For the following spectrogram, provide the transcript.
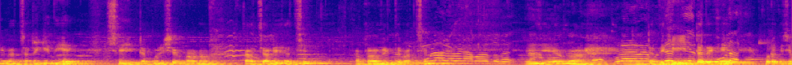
এই বাচ্চাটাকে দিয়ে সেইটা পরিষ্কার করানোর কাজ চালিয়ে যাচ্ছি। আপনারা দেখতে পাচ্ছেন। এই যে আমরা ইটটা দেখি ইটটা দেখে, কোনো কিছু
